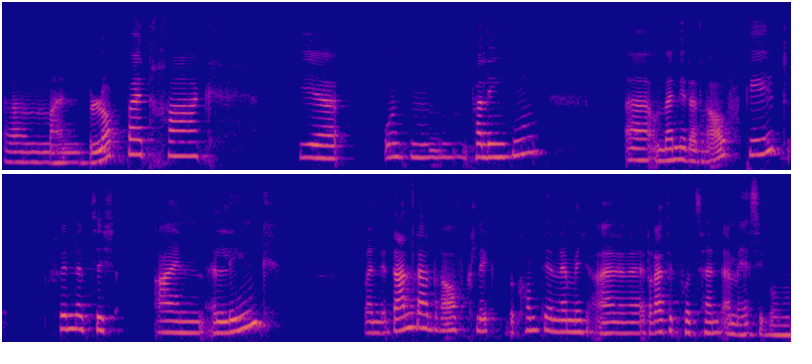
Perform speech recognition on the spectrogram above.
äh, meinen Blogbeitrag hier unten verlinken. Äh, und wenn ihr da drauf geht, findet sich ein Link. Wenn ihr dann da draufklickt, bekommt ihr nämlich eine 30% Ermäßigung.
